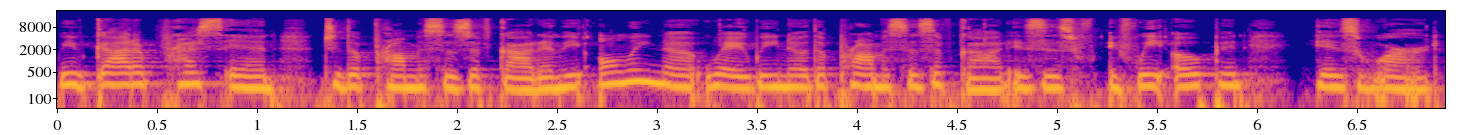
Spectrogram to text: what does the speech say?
We've got to press in to the promises of God. And the only no- way we know the promises of God is if we open His Word.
